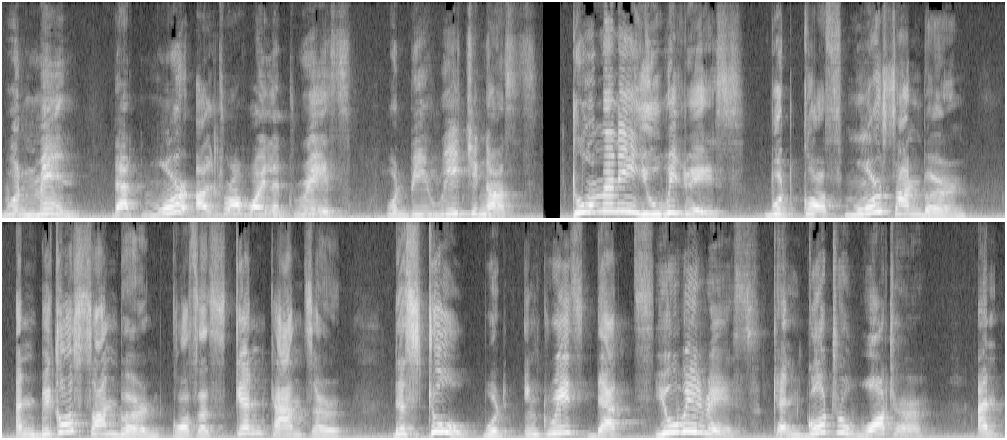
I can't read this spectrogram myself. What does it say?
would mean that more ultraviolet rays would be reaching us. Too many UV rays would cause more sunburn, and because sunburn causes skin cancer, this too would increase deaths. UV rays can go through water and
